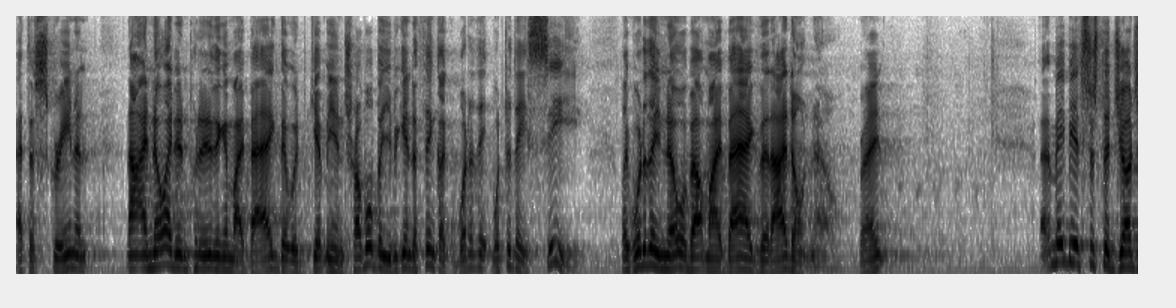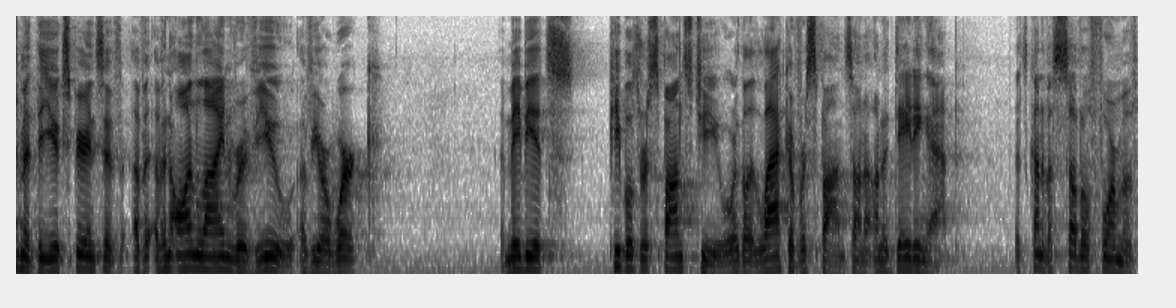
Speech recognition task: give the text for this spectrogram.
at the screen. And now I know I didn't put anything in my bag that would get me in trouble, but you begin to think like, what do they, what do they see? Like, what do they know about my bag that I don't know? Right? Uh, maybe it's just the judgment that you experience of, of, of an online review of your work. Uh, maybe it's people's response to you or the lack of response on a, on a dating app. That's kind of a subtle form of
